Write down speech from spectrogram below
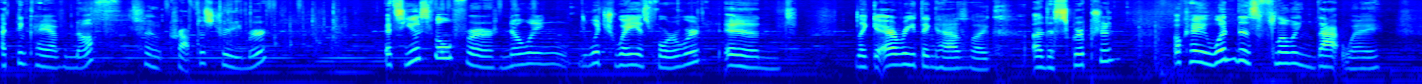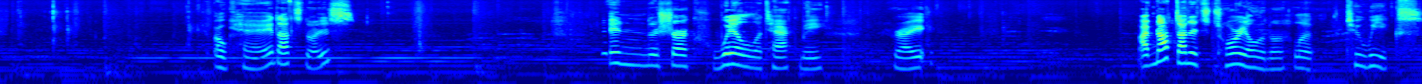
I think I have enough to craft a streamer. It's useful for knowing which way is forward and like everything has like a description. Okay, wind is flowing that way. Okay, that's nice. And the shark will attack me, right? I've not done a tutorial in a, like two weeks.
